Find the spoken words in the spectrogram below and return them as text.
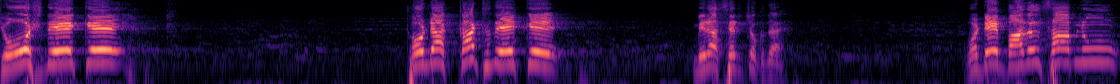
ਜੋਸ਼ ਦੇਖ ਕੇ, ਤੁਹਾਡਾ ਇਕੱਠ ਦੇਖ ਕੇ ਮੇਰਾ ਸਿਰ ਝੁਕਦਾ ਹੈ। ਵੱਡੇ ਬਾਦਲ ਸਾਹਿਬ ਨੂੰ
